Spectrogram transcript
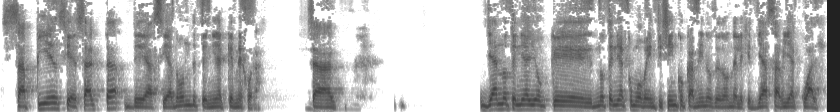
sapiencia exacta de hacia dónde tenía que mejorar. O sea, ya no tenía yo que, no tenía como 25 caminos de dónde elegir, ya sabía cuál.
